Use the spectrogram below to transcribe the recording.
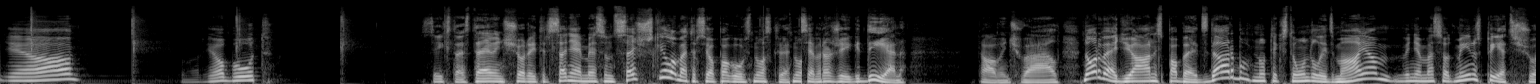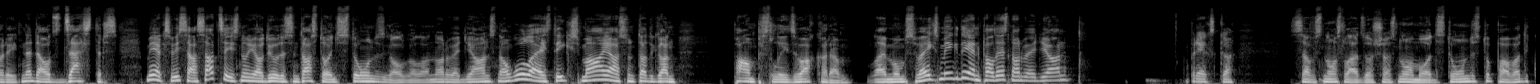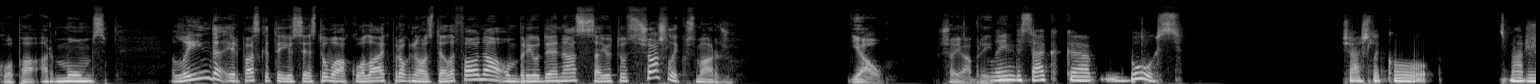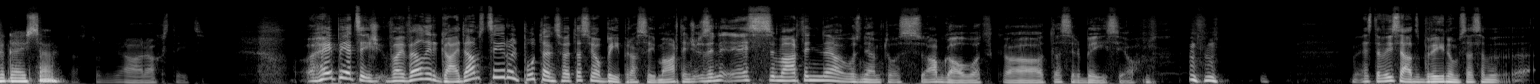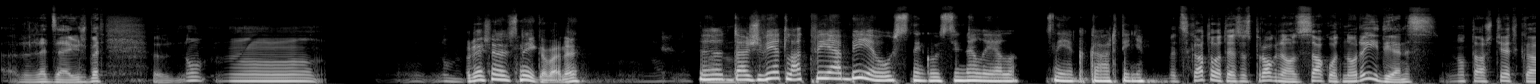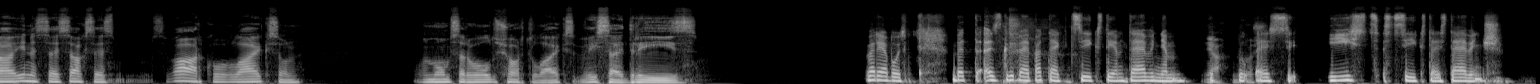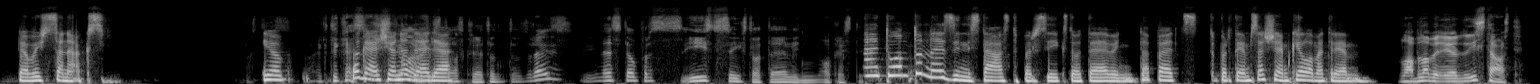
Jā, var jau būt. Sīkstais tēviņš šorīt ir saņēmies un 6 km jau pagūst noskriet. No visiem ražīga diena. Tā viņš vēl. Norvēģi Jānis pabeidz darbu, nu tik stundu līdz mājām. Viņam esot mīnus 5 šorīt, nedaudz dzestars. Miegs visās acīs, nu jau 28 stundas gal galā. Norvēģi Jānis nav gulējis, tiks mājās un tad gan pamps līdz vakaram. Lai mums veiksmīga diena, paldies Norvēģi Jāni! Prieks, ka savas noslēdzošās nomodas stundas tu pavadi kopā ar mums. Linda ir paskatījusies tuvāko laiku prognozi telefonā un brīvdienās sajutusi šašliku smaržu. Jau! Šajā brīdī? Linda saka, ka būs šāšliku smarža gaisā. Tas tur jārakstīts. Hei, piecīši, vai vēl ir gaidāms cīruļu putekļs, vai tas jau bija prasīja Mārtiņš? Zini, es Mārtiņu neuzņemtos apgalvot, ka tas ir bijis jau. Mēs te visādus brīnumus esam redzējuši, bet. Nu, mm, nu, Pagājušajā nedēļā snīga, vai ne? Dažu vietu Latvijā bija uzsniegusi neliela sniega kārtiņa. Bet skatoties uz prognozi, sākot no rītdienas, nu, tā šķiet, ka Inesai sāksies svārku laiks un, un mums ar ulu šortu laiks visai drīz. Var jābūt. Bet es gribēju pateikt sīkstiem tēviņam, Jā, tu esi īsts sīkstais tēviņš. tev viss sanāks. Jo pagājušajā nedēļā- tu Uzreiz es tev par īstu sīksto tēviņu nokristīt. Nē, Tom, tu nezini stāstu par sīksto tēviņu, tāpēc tu par tiem sešiem kilometriem. Labi, labi, izstāsti.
